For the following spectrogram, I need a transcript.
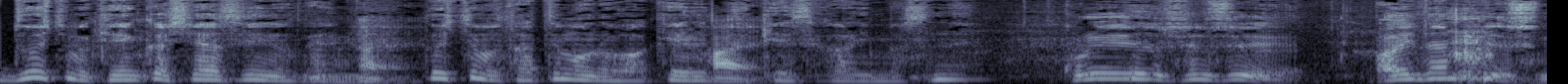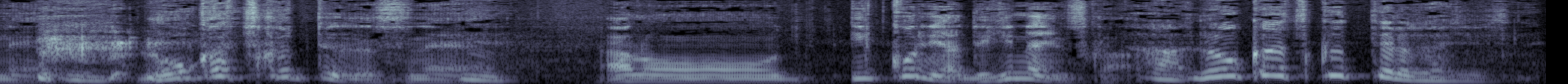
どうしても喧嘩しやすいので、はい。どうしても建物を分けるっていうケースがありますね。これ、先生、間にですね、廊下作ってですね、あのー、一個にはできないんですか？あ、廊下作ってれば大丈夫ですね。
